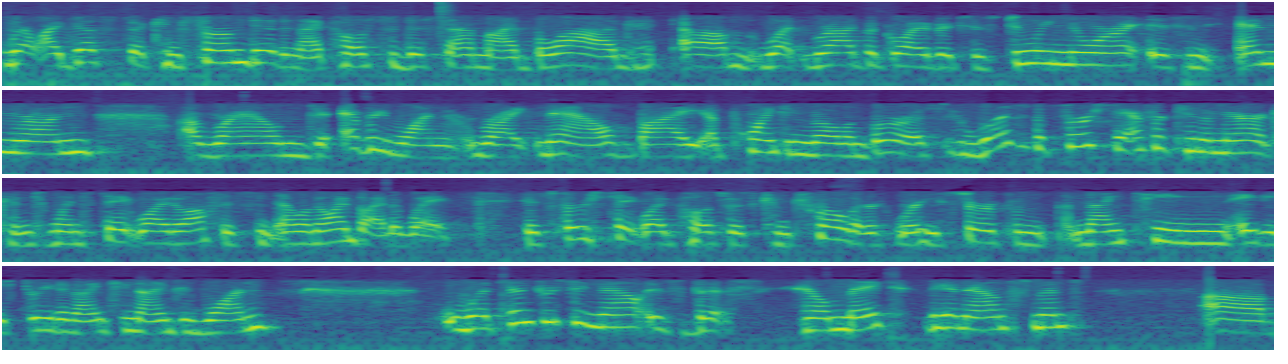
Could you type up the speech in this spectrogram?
Well, I just uh, confirmed it, and I posted this on my blog. Um, what Rod Blagojevich is doing, Norah, is an end run around everyone right now by appointing Roland Burris, who was the first African American to win statewide office in Illinois, by the way. His first statewide post was comptroller, where he served from 1983 to 1991. What's interesting now is this. He'll make the announcement uh,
